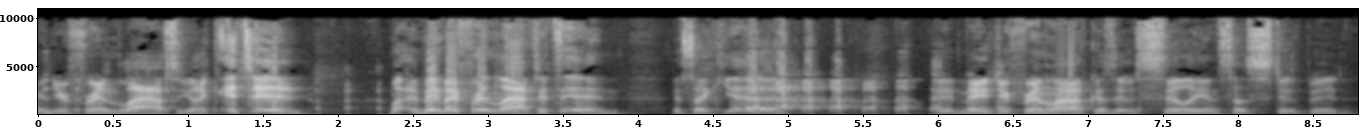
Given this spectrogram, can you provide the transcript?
and your friend laughs, and you're like, it's in. My, it made my friend laugh. It's in. It's like, yeah, it made your friend laugh because it was silly and so stupid.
